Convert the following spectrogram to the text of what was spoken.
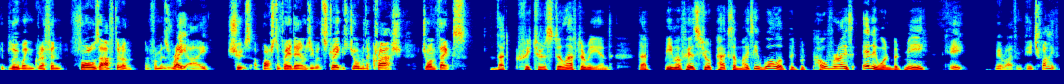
the blue winged griffin follows after him, and from its right eye shoots a burst of red energy which strikes J'onn with a crash. J'onn thinks, That creature is still after me, and that beam of his sure packs a mighty wallop. It would pulverize anyone but me. okay, we arrive on page five.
